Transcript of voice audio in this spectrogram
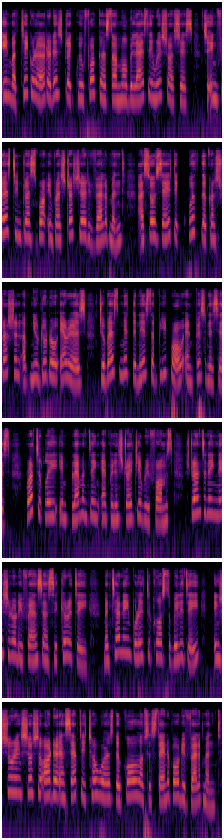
In particular, the district will focus on mobilizing resources to invest in transport infrastructure development associated with the construction of new rural areas to best meet the needs of people and businesses, gradually implementing administrative reforms, strengthening national defense and security, maintaining political stability, ensuring social order and safety towards the goal of sustainable development.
